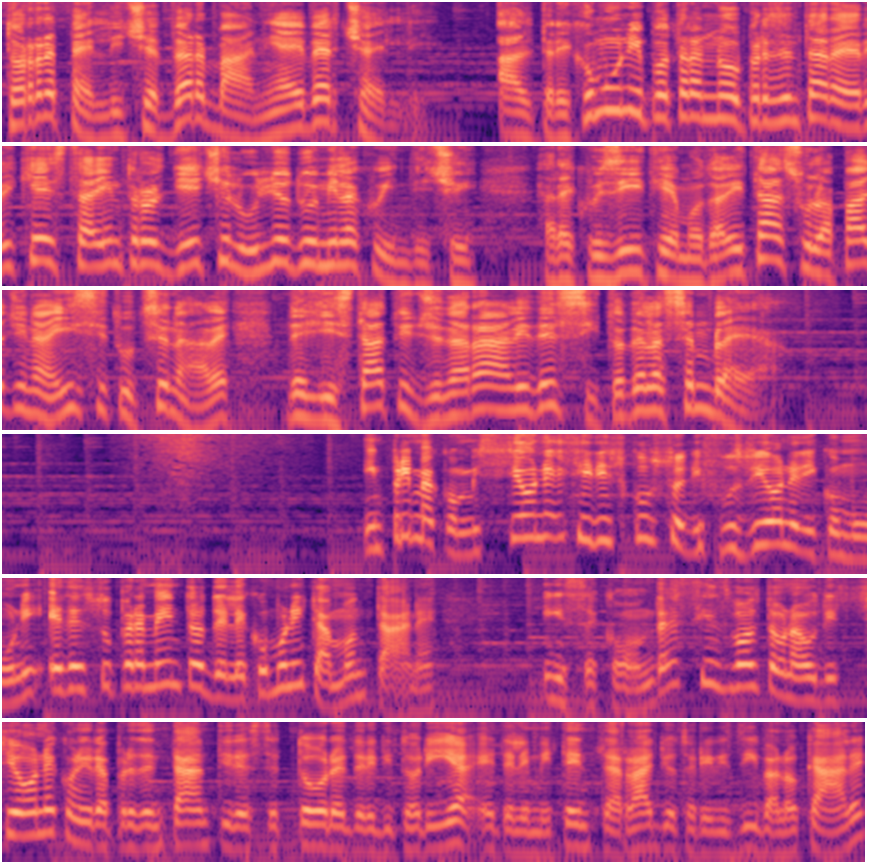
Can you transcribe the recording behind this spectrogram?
Torrepellice, Verbania e Vercelli. Altri comuni potranno presentare richiesta entro il 10 luglio 2015. Requisiti e modalità sulla pagina istituzionale degli Stati Generali del sito dell'Assemblea. In prima commissione si è discusso di fusione di comuni e del superamento delle comunità montane. In seconda si è svolta un'audizione con i rappresentanti del settore dell'editoria e dell'emittenza radio-televisiva locale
